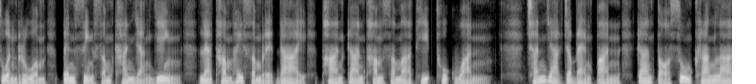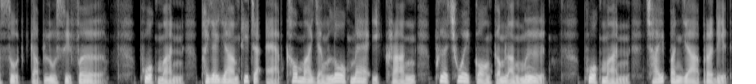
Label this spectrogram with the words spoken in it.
ส่วนรวมเป็นสิ่งสำคัญอย่างยิ่ง และทำให้สำเร็จได้ผ่านการทำสมาธิทุกวัน ฉันอยากจะแบ่งปันการต่อสู้ครั้งล่าสุดกับลูซิเฟอร์ พวกมันพยายามที่จะแอบเข้ามายังโลกแม่อีกครั้ง เพื่อช่วยกองกำลังมืด พวกมันใช้ปัญญาประดิษฐ์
